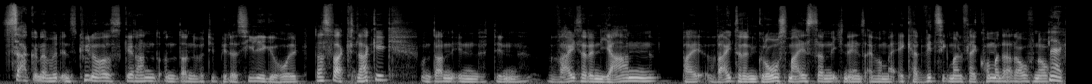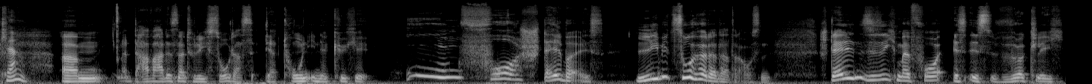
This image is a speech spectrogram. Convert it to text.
Zack, und dann wird ins Kühlhaus gerannt und dann wird die Petersilie geholt. Das war knackig und dann in den weiteren Jahren bei weiteren Großmeistern, ich nenne es einfach mal Eckhard Witzigmann, vielleicht kommen wir darauf noch. Na klar. Ähm, da war das natürlich so, dass der Ton in der Küche unvorstellbar ist. Liebe Zuhörer da draußen, stellen Sie sich mal vor, es ist wirklich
